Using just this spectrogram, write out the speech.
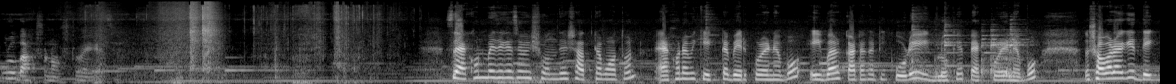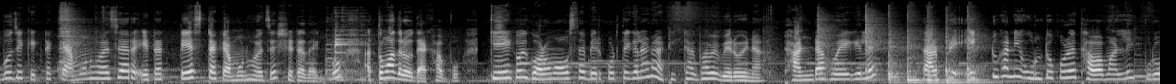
পুরো বাক্স নষ্ট হয়ে গেছে। তো এখন বেজে গেছে ওই সন্ধ্যে সাতটা মতন। এখন আমি কেকটা বের করে নেব। এইবার কাটাকাটি করে এইগুলোকে প্যাক করে নেব। তো সবার আগে দেখব যে কেকটা কেমন হয়েছে আর এটার টেস্টটা কেমন হয়েছে সেটা দেখব আর তোমাদেরও দেখাবো। কেক ওই গরম অবস্থায় বের করতে গেলে না ঠিকঠাকভাবে বেরোয় না। ঠান্ডা হয়ে গেলে তারপরে একটুখানি উল্টো করে থাওয়া মারলেই পুরো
